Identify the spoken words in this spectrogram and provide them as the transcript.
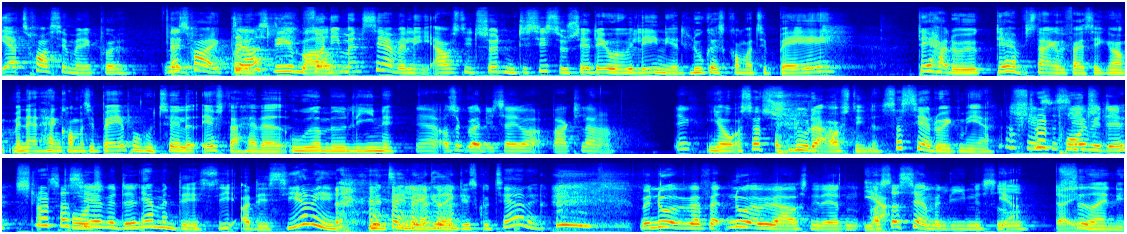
jeg tror simpelthen ikke på det. Jeg Men tror ikke på det er det. også lige meget. Fordi man ser vel i afsnit 17, det sidste du ser, det er jo vel egentlig, at Lukas kommer tilbage. Det har du jo ikke, det har vi snakket vi faktisk ikke om, men at han kommer tilbage på hotellet, efter at have været ude og møde Line. Ja, og så gør de sig bare, bare klar. Ikke? Jo, og så slutter afsnittet. Så ser du ikke mere. Okay, Slut så siger vi det. Slut Så prut. siger vi det. Jamen, det si- og det siger vi. Men Tilly, gider ikke diskutere det. Men nu er vi i hvert fald nu er vi ved afsnit 18, Ja. og så ser man Line sidde Ja, derinde. sidder inde,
